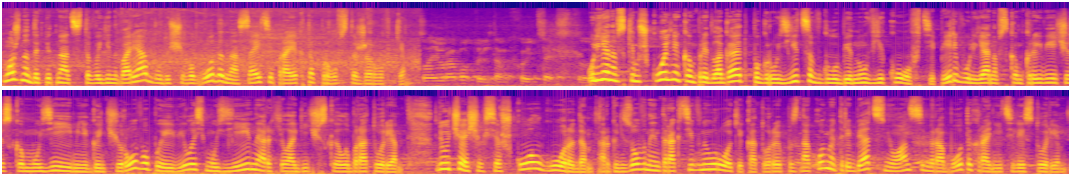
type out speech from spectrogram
можно до 15 января будущего года на сайте проекта «Профстажировки». Ульяновским школьникам предлагают погрузиться в глубину веков. Теперь в Ульяновском краеведческом музее имени Гончарова появилась музейная археологическая лаборатория. Для учащихся школ города организованы интерактивные уроки, которые познакомят ребят с нюансами работы хранителей истории.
